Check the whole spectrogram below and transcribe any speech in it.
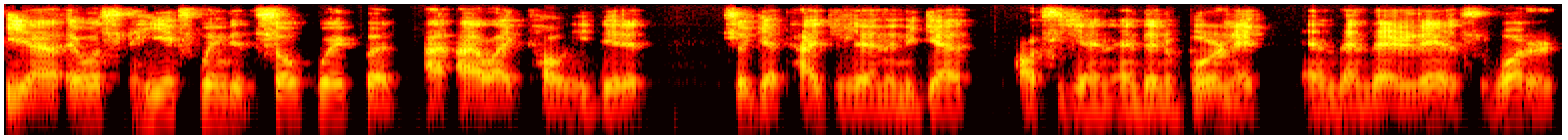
Yeah, it was. He explained it so quick, but I, I liked how he did it. So you get hydrogen and you get oxygen, and then burn it, and then there it is, water.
